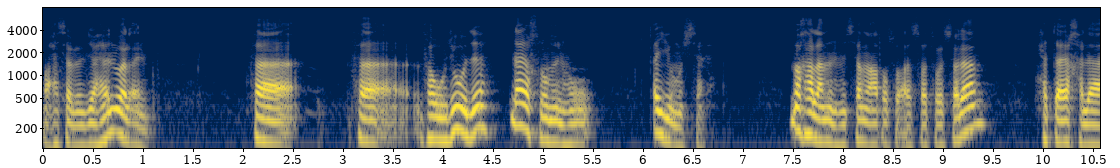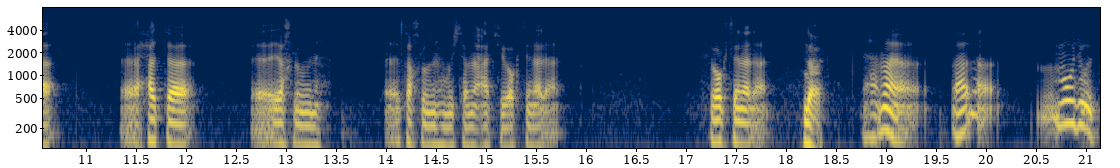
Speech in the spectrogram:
وحسب الجهل والعلم. ف فوجوده لا يخلو منه أي مجتمع. ما خلا منه مجتمع الرسول عليه الصلاة والسلام حتى يخلى حتى يخلو منه تخلو منه مجتمعات في وقتنا الآن. في وقتنا الآن. نعم. ما هذا موجود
